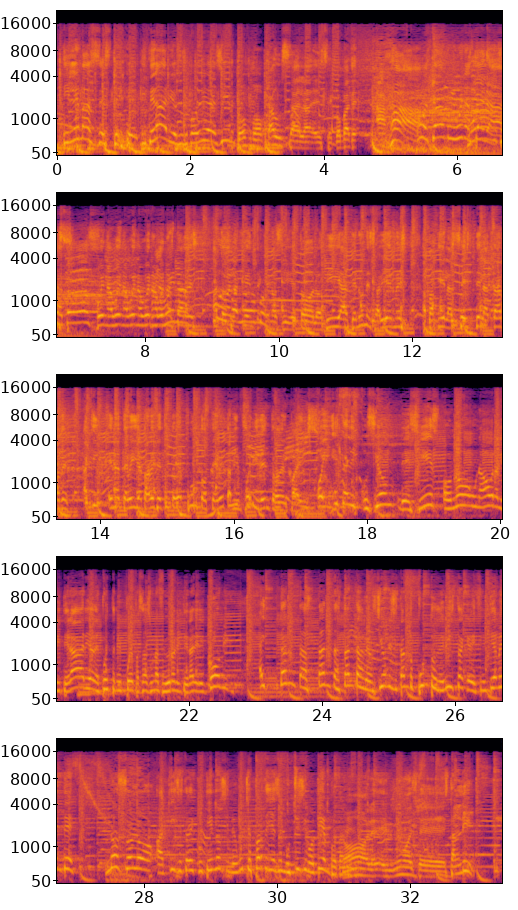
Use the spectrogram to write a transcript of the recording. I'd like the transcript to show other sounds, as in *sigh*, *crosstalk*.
dilemas este, literarios, si se podría decir. ¿Cómo causa la- ese combate? ¡Ajá! ¿Cómo están? Muy buenas, tardes a todos. Buena, buena, buena, buena, Buena, buenas buena. tardes a ¿Cómo toda la gente que nos sigue todos los días, de lunes a viernes, a partir de las 6 de la tarde, aquí en ATV y a través de tutv.tv, también fuera y dentro del país. Oye, esta discusión de si es o no una obra literaria, después también puede pasarse una figura literaria del cómic. Hay tantas, tantas, tantas versiones y tantos puntos de vista que definitivamente no solo aquí se está discutiendo, sino en muchas partes ya hace muchísimo tiempo también. No, el, el mismo este, Stan Lee.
